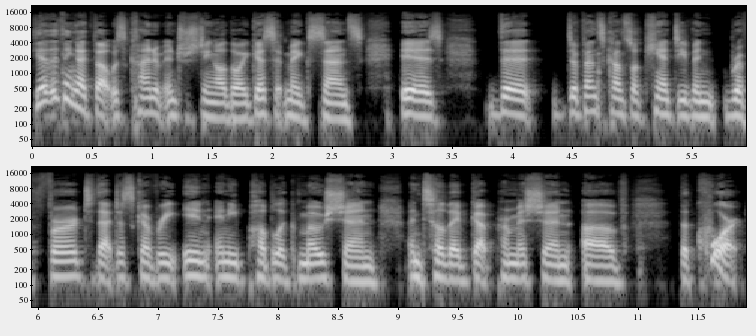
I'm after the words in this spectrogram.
The other thing I thought was kind of interesting, although I guess it makes sense, is the defense counsel can't even refer to that discovery in any public motion until they've got permission of the court.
